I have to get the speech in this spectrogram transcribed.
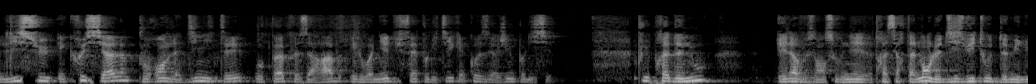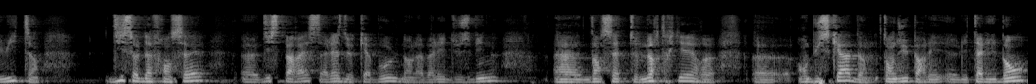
l'issue est cruciale pour rendre la dignité aux peuples arabes éloignés du fait politique à cause des régimes policiers. Plus près de nous, et là vous vous en souvenez très certainement, le 18 août 2008, dix soldats français euh, disparaissent à l'est de Kaboul, dans la vallée d'Uzbin, euh, dans cette meurtrière euh, embuscade tendue par les, talibans,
